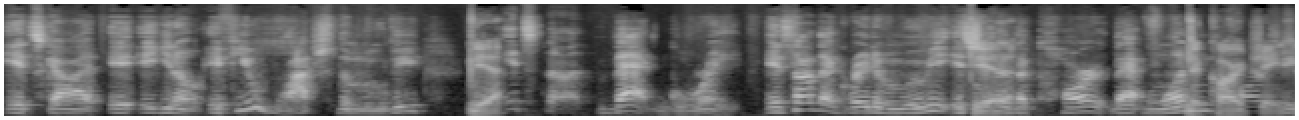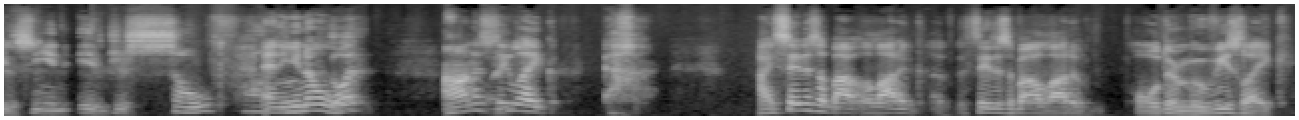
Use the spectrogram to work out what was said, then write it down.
it's got it, it- You know, if you watch the movie, Yeah. it's not that great. It's not that great of a movie. It's just Yeah. that the car that one The car chase scene is just so fucking. And you know what? good. Honestly, like, I say this about a lot of I say this about a lot of older movies. Like,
